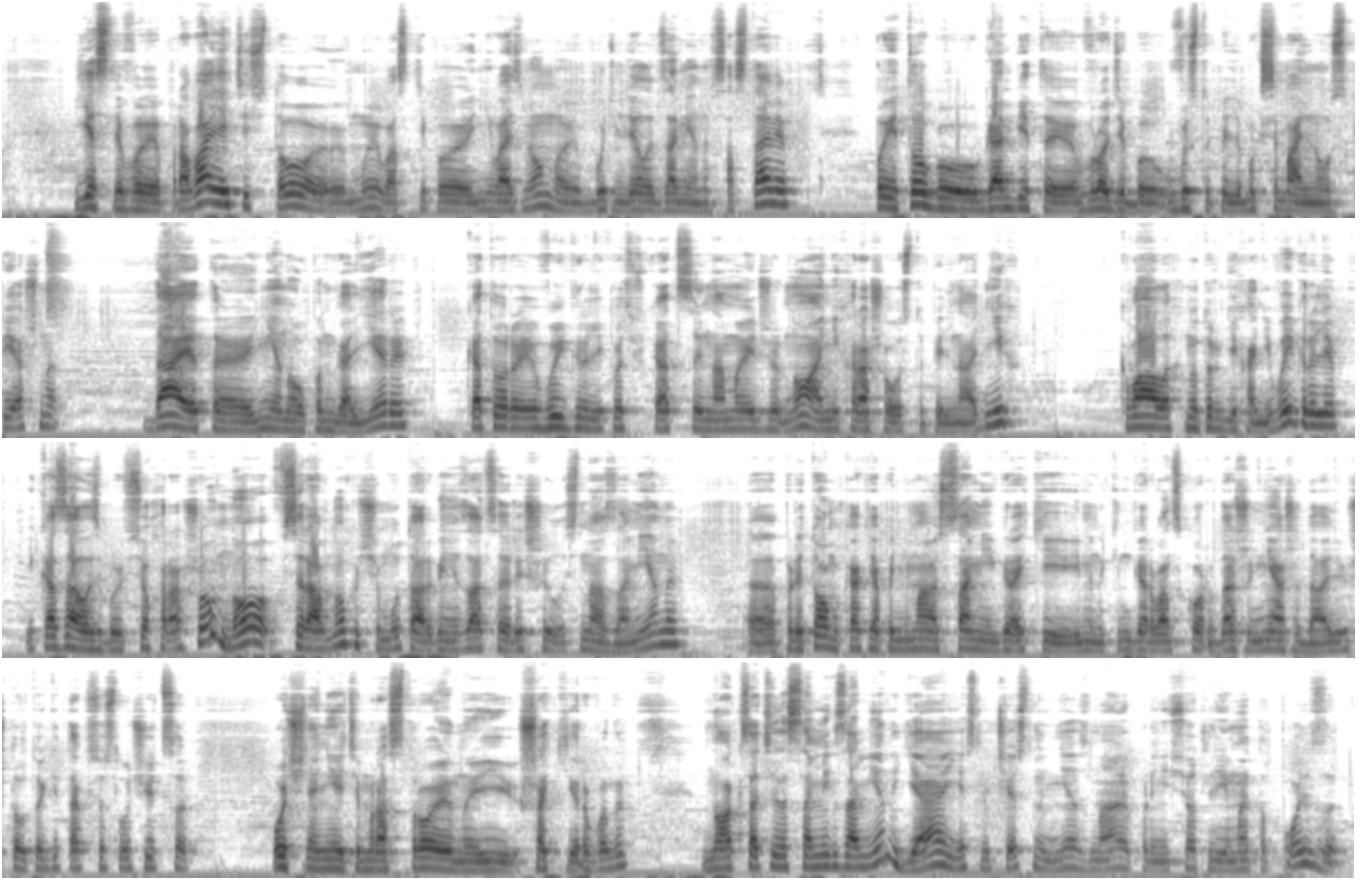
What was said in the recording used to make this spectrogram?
если вы провалитесь, то мы вас типа не возьмем и будем делать замены в составе. По итогу гамбиты вроде бы выступили максимально успешно. Да, это не NoPangolier ы, которые выиграли квалификации на мейджор, но они хорошо выступили на одних квалах, на других они выиграли. И казалось бы, все хорошо, но все равно почему-то организация решилась на замены. Э, при том, как я понимаю, сами игроки, именно Кингер Ванскор, даже не ожидали, что в итоге так все случится. Очень они этим расстроены и шокированы. Ну а касательно самих замен, я, если честно, не знаю, принесет ли им это пользы.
